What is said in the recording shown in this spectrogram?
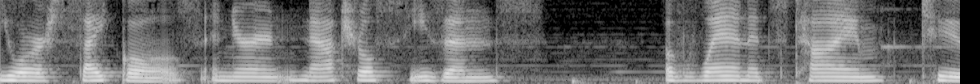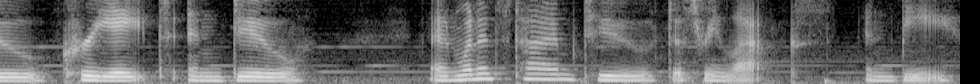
your cycles and your natural seasons of when it's time to create and do, and when it's time to just relax and be.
